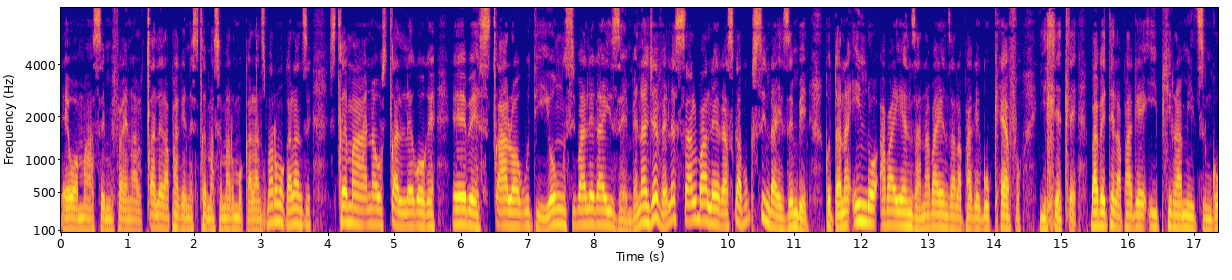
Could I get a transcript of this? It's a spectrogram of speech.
eh, wama semifinal qale lapha ke nesichema seMarumo Gallants. Marumo Gallants sichema na usicalileko ke ebe sicalwa ukuthi yongisibaleka izembe. Manje vele sisalibaleka sikabe ukusinda izembeni kodwa na into abayenza nabayenza lapha ke kuCAF yihlehle. Babethe lapha ke iPyramids ngo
